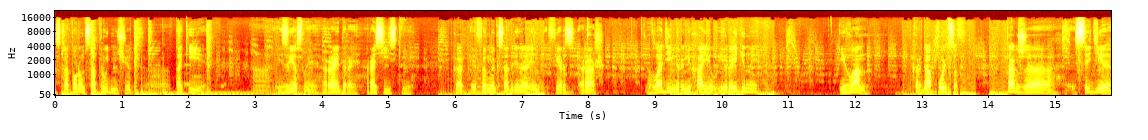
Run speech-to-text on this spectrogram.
с которым сотрудничают э, такие э, известные райдеры российские, как FMX, Адреналин, Ферзь, Раш, Владимир и Михаил Ирыгины, Иван Каргопольцев. Также среди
